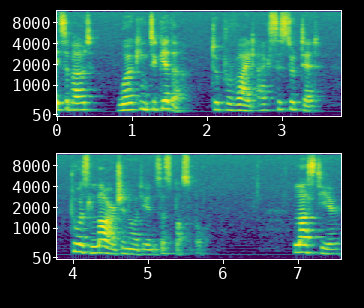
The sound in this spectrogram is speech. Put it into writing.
It's about working together to provide access to TED to as large an audience as possible. Last year,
